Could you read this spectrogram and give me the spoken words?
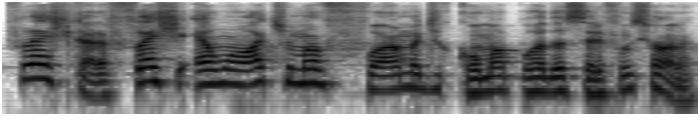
Flash, cara, Flash é uma ótima forma de como a porra da série funciona.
